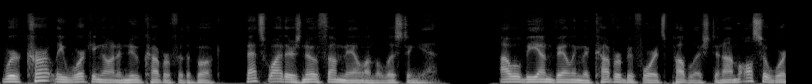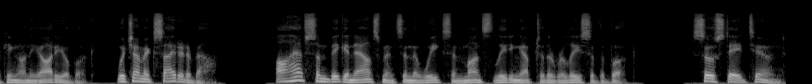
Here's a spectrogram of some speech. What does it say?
We're currently working on a new cover for the book, that's why there's no thumbnail on the listing yet. I will be unveiling the cover before it's published and I'm also working on the audiobook, which I'm excited about. I'll have some big announcements in the weeks and months leading up to the release of the book. So stay tuned.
